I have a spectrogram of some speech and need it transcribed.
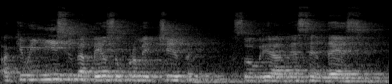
aqui o início da bênção prometida sobre a descendência.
